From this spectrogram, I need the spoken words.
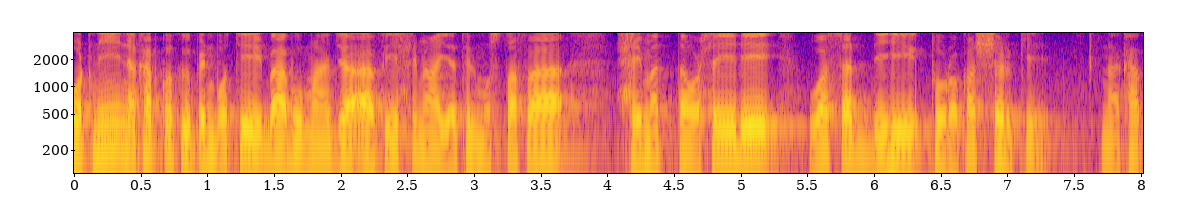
บทนี้นะครับก็คือเป็นบทที่บาบูมาจาฟีฮิมายะติลมุสตฟาฮิมัตเตาฮีดีวะซัดดีฮิตุรกัชชิรกีนะครับ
